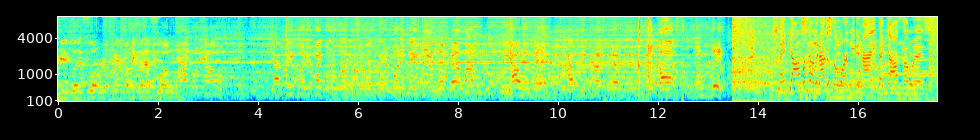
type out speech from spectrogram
Again, clear that floor real quick. Let me clear that floor. Mike on that home. Got big money Mike on the ones and twos, man. For the JBs, North Carolina. We out here, man. We got Malik behind the camera. Good vibes. You know we lit. Thank y'all for coming out to support me tonight. Thank y'all so much.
